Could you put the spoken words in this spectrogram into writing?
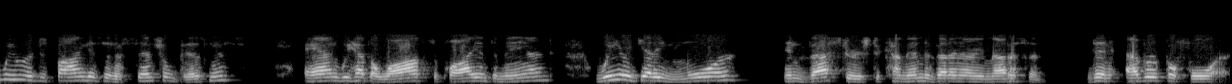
we were defined as an essential business and we have the law of supply and demand, we are getting more investors to come into veterinary medicine than ever before.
